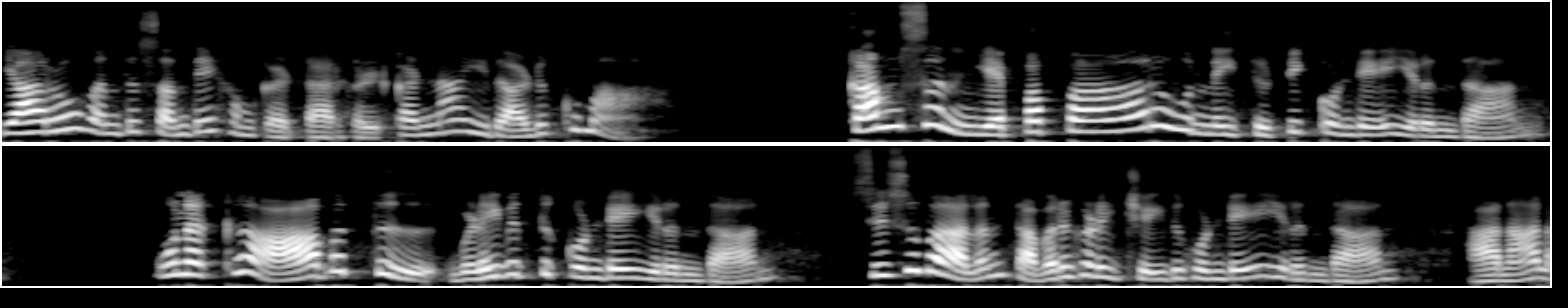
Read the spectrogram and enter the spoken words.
யாரோ வந்து சந்தேகம் கேட்டார்கள் கண்ணா இது அடுக்குமா? கம்சன் எப்பப்பாரு உன்னை திட்டிக்கொண்டே இருந்தான். உனக்கு ஆபத்து விளைவித்து கொண்டே இருந்தான். சிசுபாலன் தவறுகளை செய்து கொண்டே இருந்தான். ஆனால்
